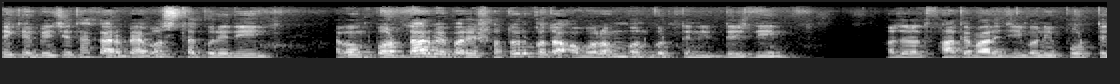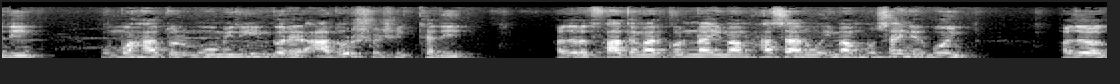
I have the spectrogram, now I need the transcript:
থেকে বেঁচে থাকার ব্যবস্থা করে দিন এবং পর্দার ব্যাপারে সতর্কতা অবলম্বন করতে নির্দেশ দিন। হজরত ফাতেমার জীবনী পড়তে দিন উম্মাহাতুল মুমিনিনগণের আদর্শ শিক্ষা দিন। হজরত ফাতেমার কন্যা ইমাম হাসান ও ইমাম হুসাইনের বই হজরত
